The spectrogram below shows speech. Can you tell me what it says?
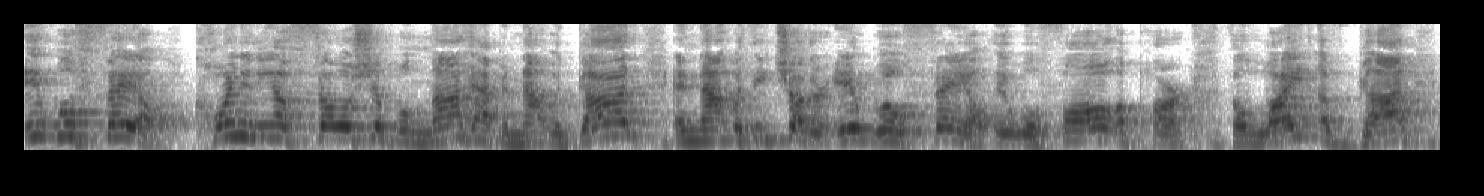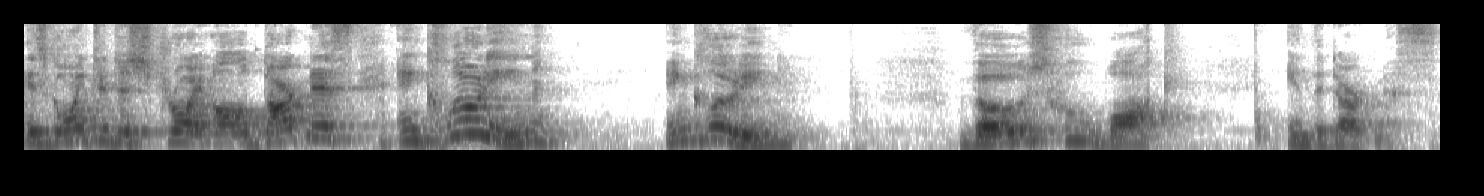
it will fail. Koinonia fellowship will not happen, not with God and not with each other. It will fail. It will fall apart. The light of God is going to destroy all darkness, including, including those who walk in the darkness.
